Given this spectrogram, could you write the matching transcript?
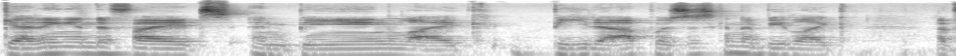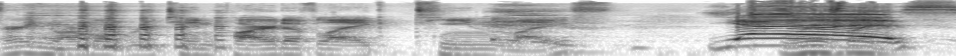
getting into fights and being like beat up was just gonna be like a very normal routine part of like teen life. yes.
